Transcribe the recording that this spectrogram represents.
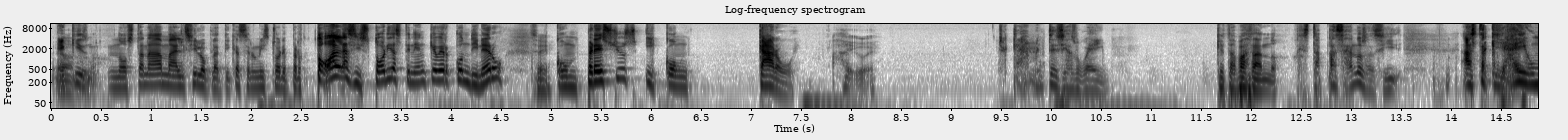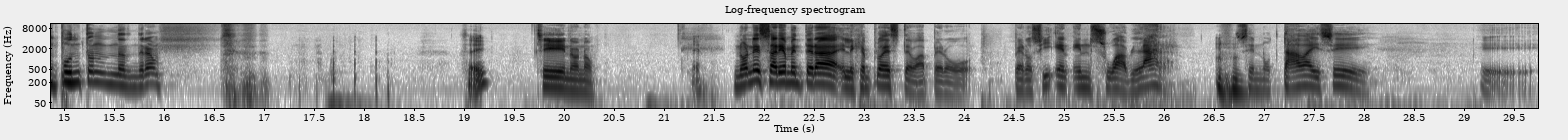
No, X, no. no. está nada mal si lo platicas en una historia, pero todas las historias tenían que ver con dinero, Sí. con precios y con caro, güey. Ay, güey. O sea, claramente decías, güey, ¿Qué está pasando? ¿qué está pasando? O sea, sí, hasta que ya hay un punto donde era- Sí. Sí, no, no. Eh. No necesariamente era el ejemplo este, va, pero, pero sí, en, en su hablar se notaba ese... eh,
